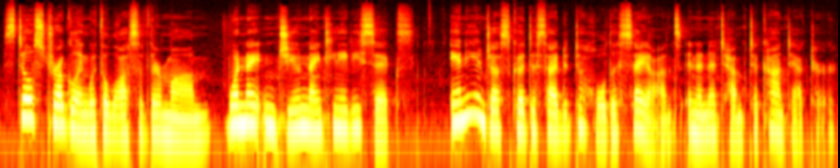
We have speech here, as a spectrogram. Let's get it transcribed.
Still struggling with the loss of their mom, one night in June 1986, Annie and Jessica decided to hold a seance in an attempt to contact her.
